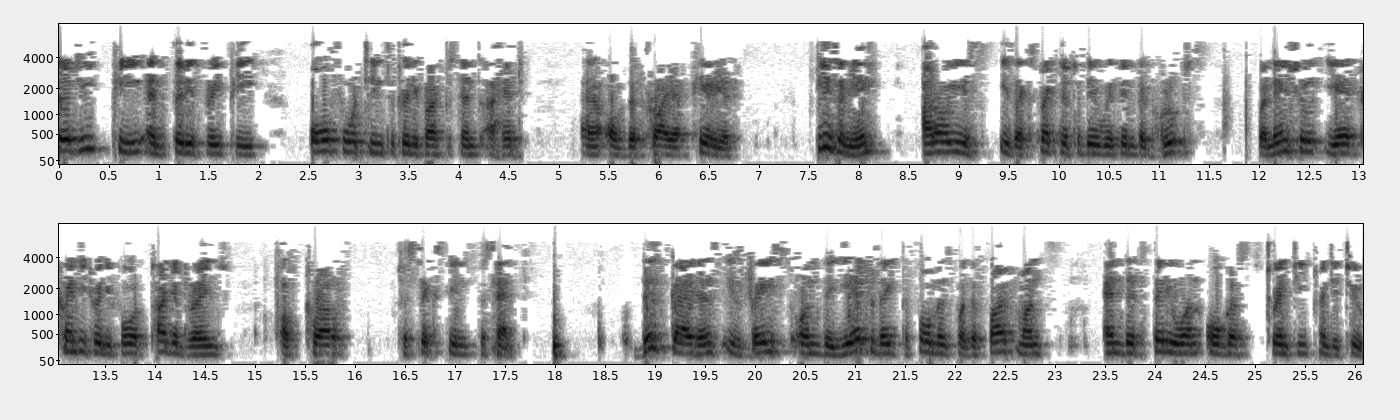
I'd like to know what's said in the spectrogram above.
30p and 33p or 14%-25% ahead uh, of the prior period. Pleasingly, ROE is expected to be within the group's financial year 2024 target range of 12%-16%. This guidance is based on the year-to-date performance for the five months ended 31 August 2022.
